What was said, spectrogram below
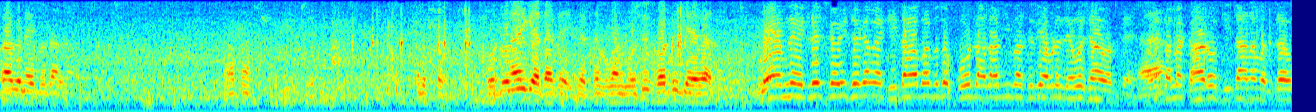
પગ નહીં બધા ખોટું નહીં કેતા ભગવાન ઓછું ખોટું કહેવાય. મેં એમને એટલે જ કહ્યું છે કે મેં ગીતા પર બધો ખોટ દાદાજી પાસેથી આપડે લેવો છે આ વખતે. તમે કાઢો ગીતાના બધા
